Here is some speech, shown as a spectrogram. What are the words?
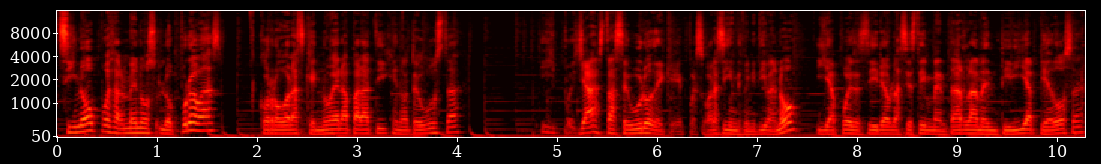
si no, pues al menos lo pruebas, corroboras que no era para ti, que no te gusta, y pues ya estás seguro de que pues ahora sí en definitiva no, y ya puedes decir ahora sí hasta inventar la mentiría piadosa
